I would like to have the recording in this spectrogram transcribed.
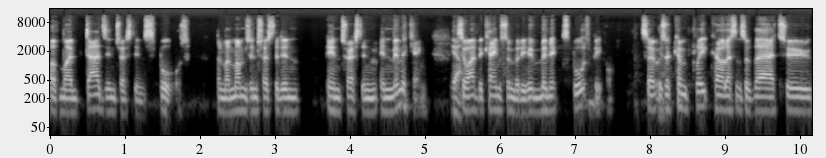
of my dad's interest in sport and my mum's interested in interest in, in mimicking. Yeah. So I became somebody who mimicked sports people. So it was a complete coalescence of their two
